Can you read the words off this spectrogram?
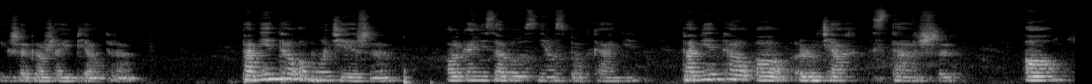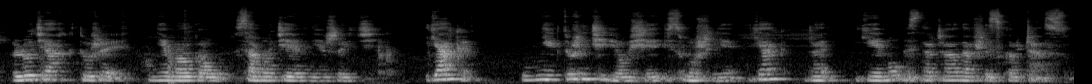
i Grzegorza i Piotra. Pamiętał o młodzieży, organizował z nią spotkanie. Pamiętał o ludziach starszych, o ludziach, którzy nie mogą samodzielnie żyć. Jak niektórzy dziwią się i słusznie, jak dla jemu wystarczało na wszystko czasu.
